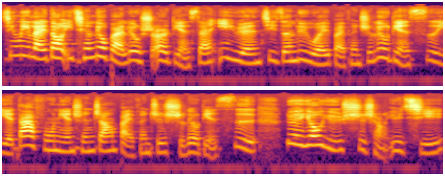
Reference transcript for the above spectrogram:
净利来到一千六百六十二点三亿元，季增率为百分之六点四，也大幅年成长百分之十六点四，略优于市场预期。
